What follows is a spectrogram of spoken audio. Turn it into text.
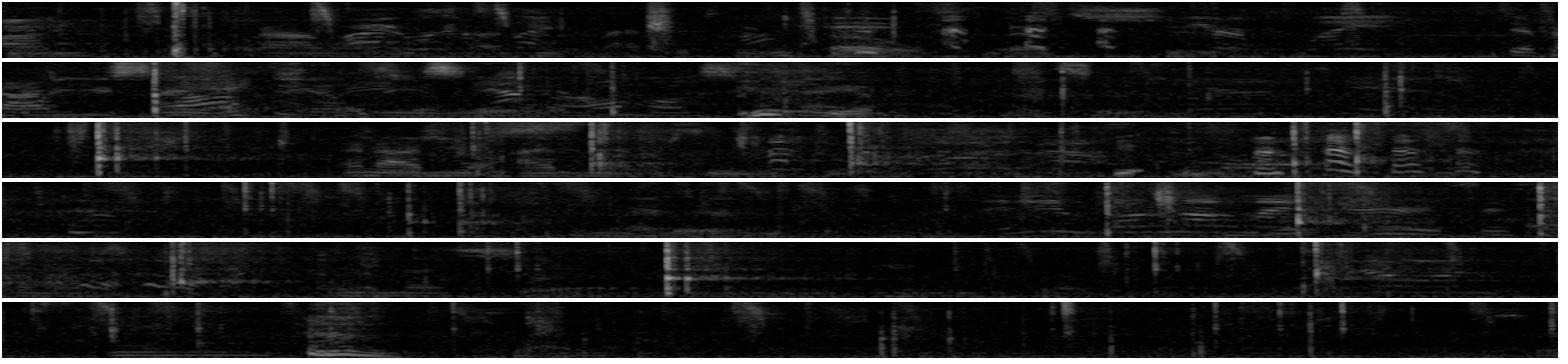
Oh, that's. Different. you it. Yep. And I've, I've never seen this team. Yep. this, Uh, Andy Fletcher. Andy? Fletcher. So,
